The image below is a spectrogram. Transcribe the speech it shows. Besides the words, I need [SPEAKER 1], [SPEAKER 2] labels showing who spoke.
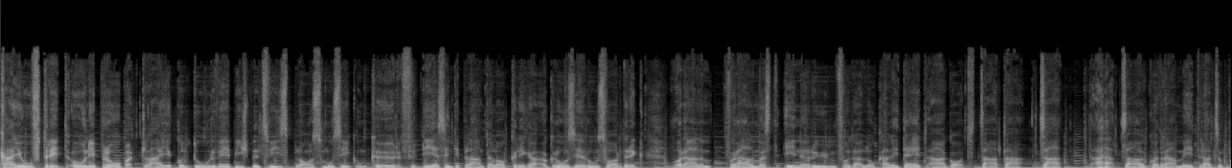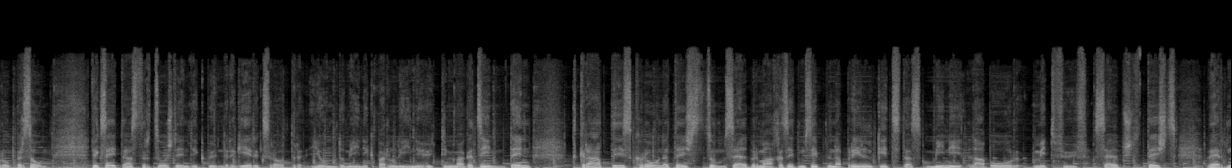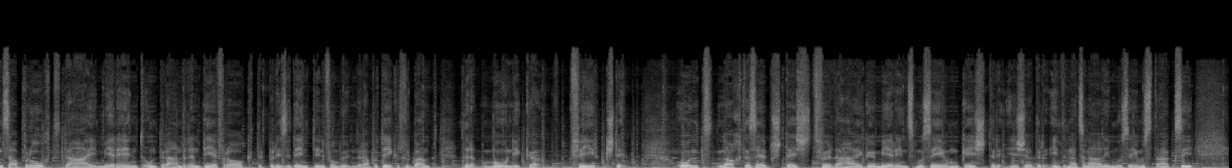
[SPEAKER 1] Kein Auftritt ohne Probe. Die Laienkultur wie beispielsweise Blasmusik und Chör, für die sind die geplanten Lockerungen eine grosse Herausforderung. Vor allem, vor allem was die Innenräume der Lokalität angeht. Zahl, Quadratmeter also pro Person. Wie sieht das der zuständige Bündner Regierungsrat Jon Dominik Parolini heute im Magazin? Denn gratis Corona-Tests zum selber machen. Seit dem 7. April gibt es das Mini-Labor mit fünf Selbsttests. Werden es auch gebraucht daheim? Wir haben unter anderem die Frage der Präsidentin vom Bündner Apothekerverband, der Monika Fehr, gestellt. Und nach dem Selbsttest für daheim gehen wir ins Museum. Gestern war ja der internationale Museumstag.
